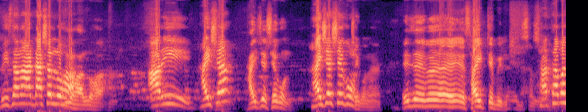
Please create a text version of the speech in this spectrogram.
বিছানা আর ডাসা লোহা? লোহা লোহা হ্যাঁ। আর ই হাইসা হাইছে সেগুন। হাইসা সেগুন? সেগুন হ্যাঁ। এই যে সাইড টেবিল সাথে আবার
